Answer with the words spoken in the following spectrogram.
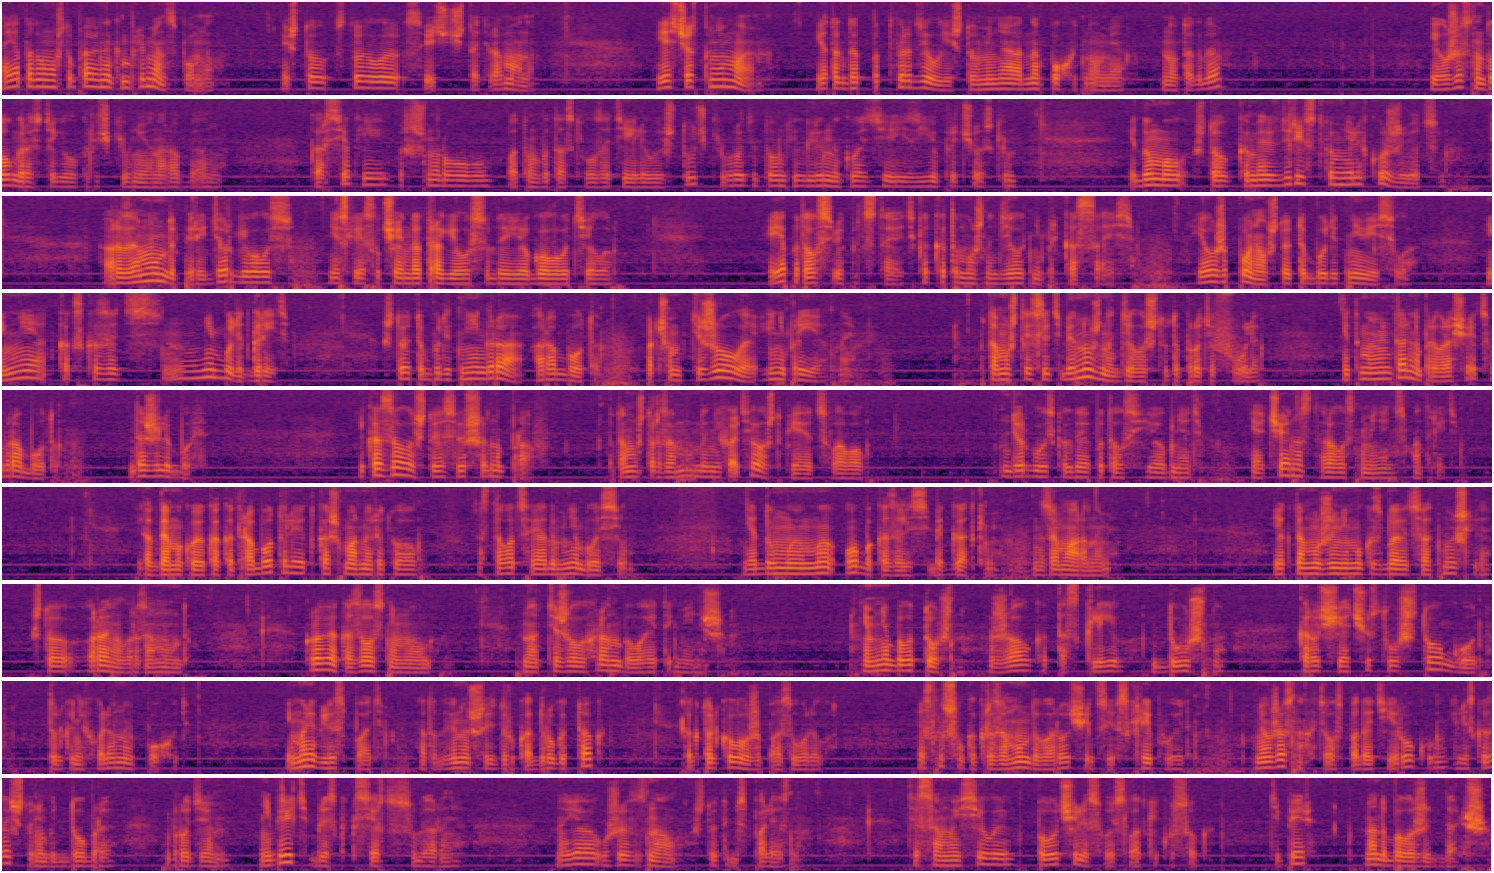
А я подумал, что правильный комплимент вспомнил, и что стоило свечи читать романа. Я сейчас понимаю. Я тогда подтвердил ей, что у меня одна похоть на уме, но тогда... Я ужасно долго растягивал крючки у нее на рабане. Корсет ей расшнуровывал, потом вытаскивал затейливые штучки, вроде тонких длинных гвоздей из ее прически, и думал, что камердеристка мне легко живется. А Розамунда передергивалась, если я случайно дотрагивался до ее голого тела. И я пытался себе представить, как это можно делать, не прикасаясь. Я уже понял, что это будет не весело. И мне, как сказать, не будет греть. Что это будет не игра, а работа. Причем тяжелая и неприятная. Потому что если тебе нужно делать что-то против воли, это моментально превращается в работу, даже любовь. И казалось, что я совершенно прав, потому что Розамунда не хотела, чтобы я ее целовал. Дергалась, когда я пытался ее обнять, и отчаянно старалась на меня не смотреть. И когда мы кое-как отработали этот кошмарный ритуал, оставаться рядом не было сил. Я думаю, мы оба казались себе гадкими, замаранными. Я к тому же не мог избавиться от мысли, что ранил Розамунду. Крови оказалось немного, но от тяжелых ран бывает и меньше. И мне было тошно, жалко, тоскливо, душно. Короче, я чувствовал что угодно, только не хваленую похоть. И мы легли спать, отодвинувшись друг от друга так, как только ложа позволила. Я слышал, как Розамунда ворочается и всхлипывает. Мне ужасно хотелось подать ей руку или сказать что-нибудь доброе, вроде «не берите близко к сердцу, сударыня». Но я уже знал, что это бесполезно. Те самые силы получили свой сладкий кусок. Теперь надо было жить дальше.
